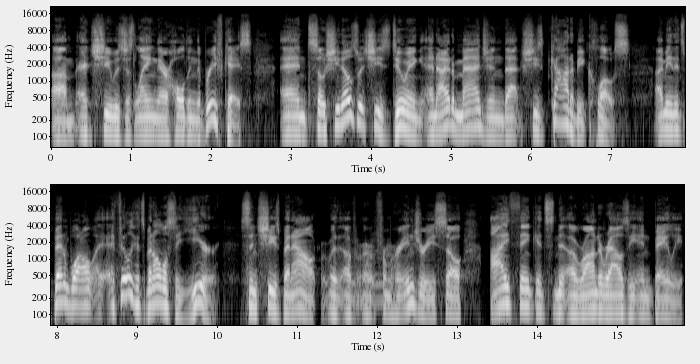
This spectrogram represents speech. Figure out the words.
Um, and she was just laying there holding the briefcase. And so she knows what she's doing. And I'd imagine that she's got to be close. I mean, it's been what I feel like it's been almost a year since she's been out with of, mm-hmm. from her injuries. So I think it's uh, Ronda Rousey and Bayley.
